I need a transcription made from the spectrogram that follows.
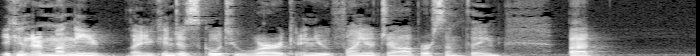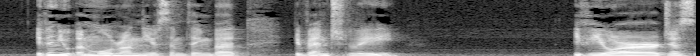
You can earn money, like you can just go to work and you find your job or something, but even you earn more money or something, but eventually, if you are just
